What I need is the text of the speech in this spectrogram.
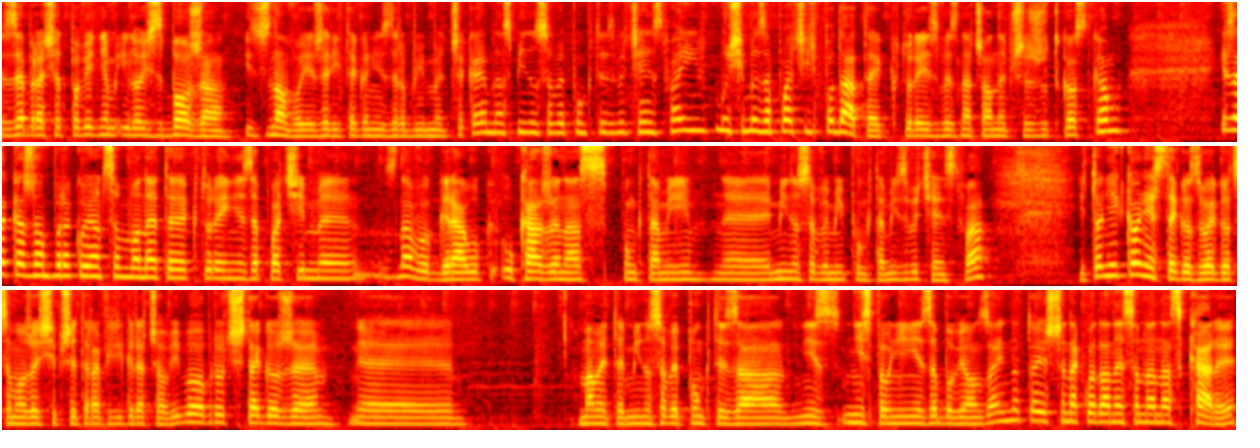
zebrać odpowiednią ilość zboża i znowu, jeżeli tego nie zrobimy, czekają nas minusowe punkty zwycięstwa i musimy zapłacić podatek, który jest wyznaczony przez rzut kostką. I za każdą brakującą monetę, której nie zapłacimy, znowu gra ukaże nas punktami, e, minusowymi punktami zwycięstwa. I to nie koniec tego złego, co może się przytrafić graczowi, bo oprócz tego, że e, mamy te minusowe punkty za niespełnienie zobowiązań, no to jeszcze nakładane są na nas kary,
